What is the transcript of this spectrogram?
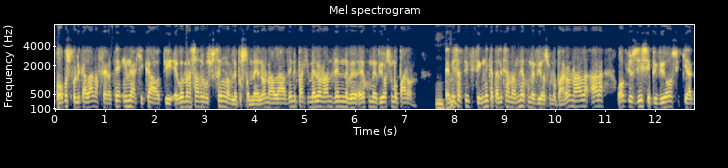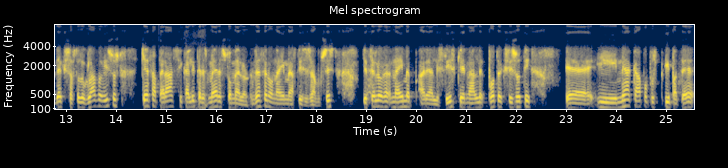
Όπως πολύ καλά αναφέρατε, είναι αρχικά ότι εγώ είμαι ένας άνθρωπος που θέλω να βλέπω στο μέλλον, αλλά δεν υπάρχει μέλλον αν δεν έχουμε βιώσιμο παρόν. Mm-hmm. Εμείς αυτή τη στιγμή καταλήξαμε να μην έχουμε βιώσιμο παρόν, αλλά, άρα όποιος ζήσει, επιβιώσει και αντέξει σε αυτόν τον κλάδο, ίσως και θα περάσει καλύτερες μέρες στο μέλλον. Δεν θέλω να είμαι αυτής της άποψης και θέλω να είμαι ρεαλιστής και να πω το εξής ότι ε, η νέα ΚΑΠ όπως είπατε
